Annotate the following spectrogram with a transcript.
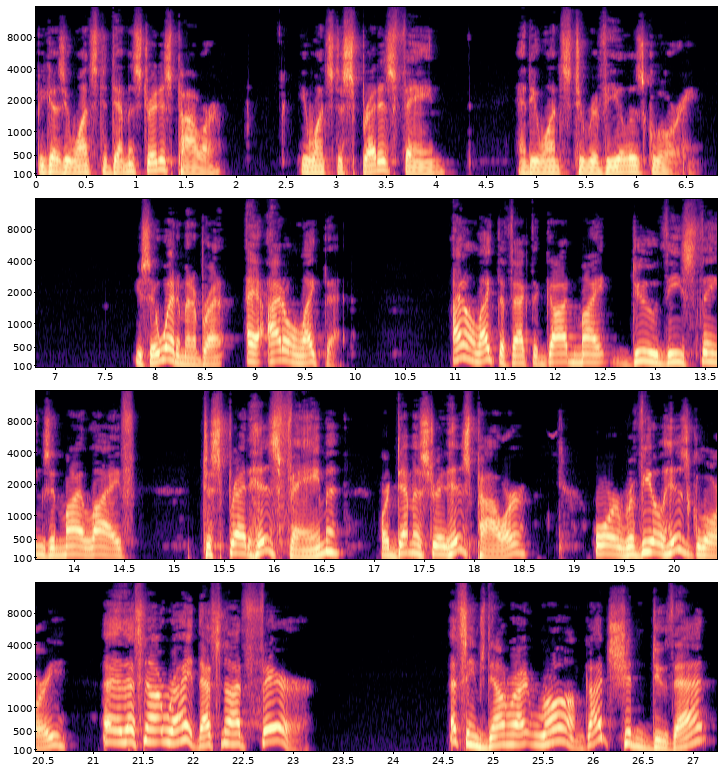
Because he wants to demonstrate his power. He wants to spread his fame and he wants to reveal his glory. You say, wait a minute, Brian. Hey, I don't like that. I don't like the fact that God might do these things in my life to spread his fame or demonstrate his power or reveal his glory. Uh, that's not right. That's not fair. That seems downright wrong. God shouldn't do that.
